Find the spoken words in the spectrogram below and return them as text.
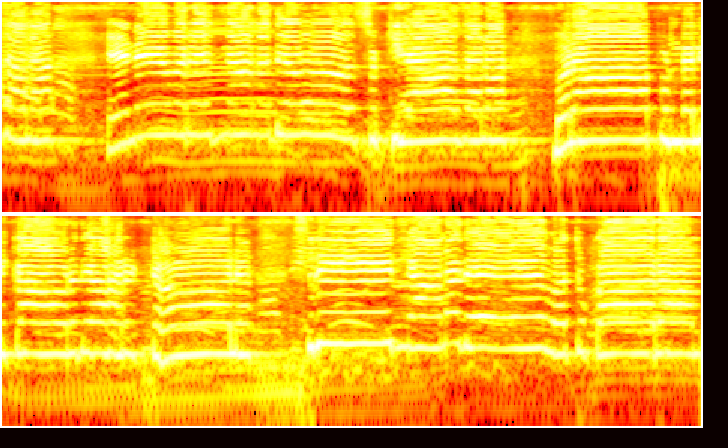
झाला. येणे ज्ञान देव सुखिया झाला. बोला पुंडलिकावर देव हरठल श्री ज्ञानदेव तुकाराम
